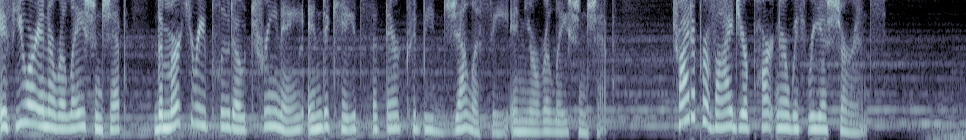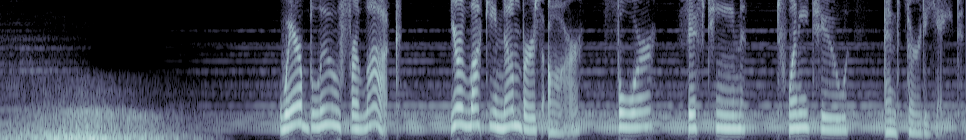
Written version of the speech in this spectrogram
If you are in a relationship, the Mercury Pluto trine indicates that there could be jealousy in your relationship. Try to provide your partner with reassurance. Wear blue for luck. Your lucky numbers are 4, 15, 22, and 38.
